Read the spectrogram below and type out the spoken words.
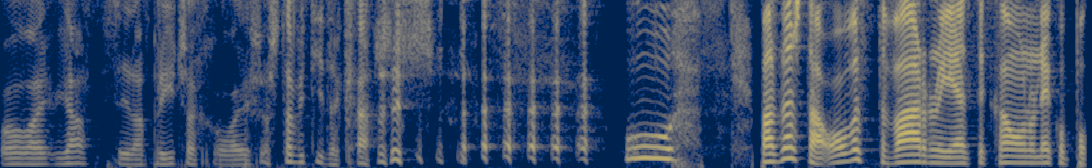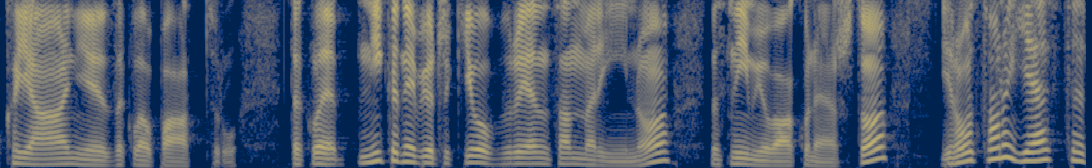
ovaj, ja se jedan pričah, ovaj, šta bi ti da kažeš? Uh, pa znaš šta, ovo stvarno jeste kao ono neko pokajanje za Kleopatru. Dakle, nikad ne bi očekivao jedan San Marino da snimi ovako nešto, jer ovo stvarno jeste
